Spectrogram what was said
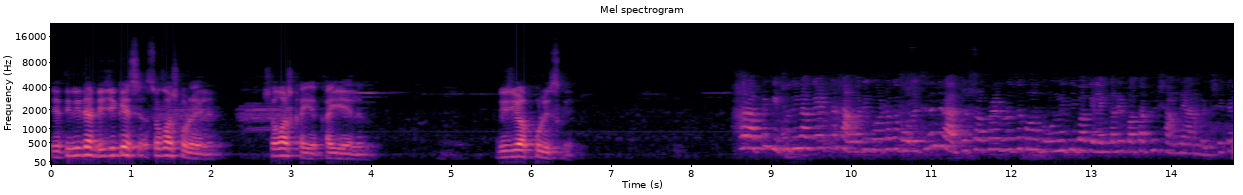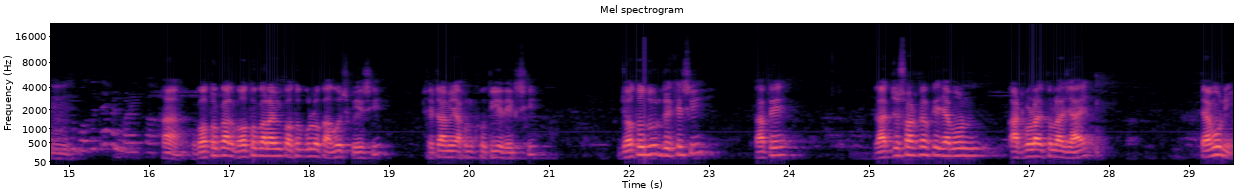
যে তিনি তার ডিজিকে শোকস করে এলেন। শোকস খাইয়ে খাইয়ে এলেন। ডিজি অফ পুলিশকে স্যার আপনি কিছুদিন আগে একটা সাংবাদিক বৈঠকে বলেছিলেন যে রাজ্য সরকারের বিরুদ্ধে কোনো দুর্নীতি বা কেলেঙ্কারির কথা আপনি সামনে আনবেন সেটা। কিছু বলতে চাইবেন? মানে হ্যাঁ গতকাল গতকাল আমি কতগুলো কাগজ পেয়েছি সেটা আমি এখন খতিয়ে দেখছি। যতদূর দেখেছি তাতে রাজ্য সরকারকে যেমন কাঠগড়ায় তোলা যায় তেমনই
